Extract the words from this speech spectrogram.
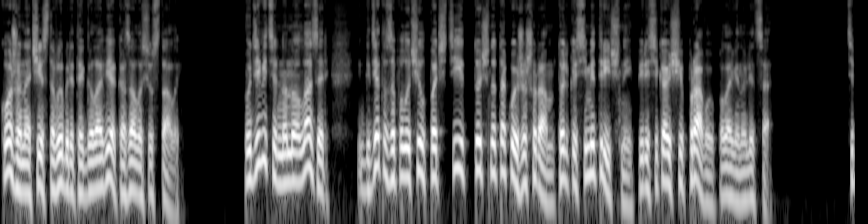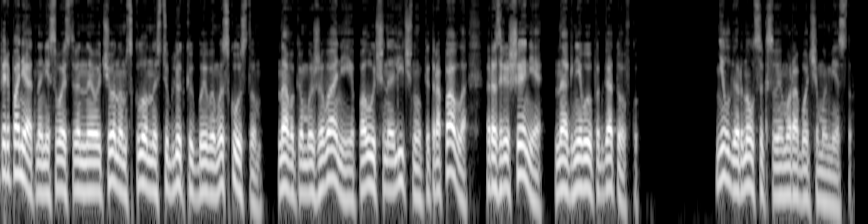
Кожа на чисто выбритой голове оказалась усталой. Удивительно, но Лазарь где-то заполучил почти точно такой же шрам, только симметричный, пересекающий правую половину лица. Теперь понятно несвойственная ученым склонность ублюдка к боевым искусствам, навыкам выживания и полученное лично у Петра Павла разрешение на огневую подготовку. Нил вернулся к своему рабочему месту.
